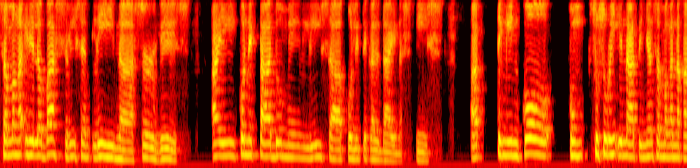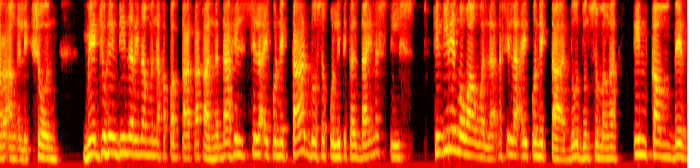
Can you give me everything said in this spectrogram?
sa mga inilabas recently na surveys ay konektado mainly sa political dynasties. Tingin ko kung susuriin natin yan sa mga nakaraang eleksyon, medyo hindi na rin naman nakapagtataka na dahil sila ay konektado sa political dynasties, hindi rin mawawala na sila ay konektado dun sa mga incumbent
